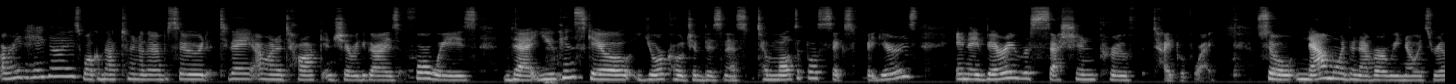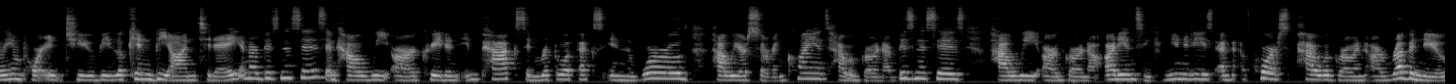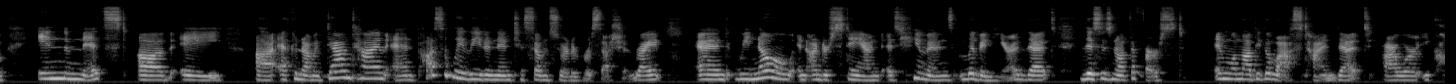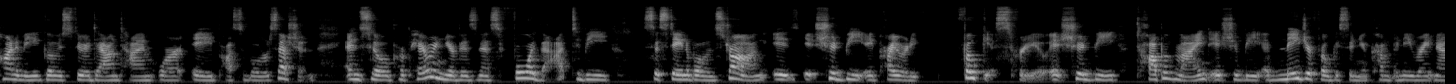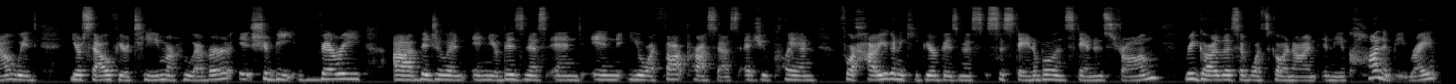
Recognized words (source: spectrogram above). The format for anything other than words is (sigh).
All right, hey guys, welcome back to another episode. Today, I want to talk and share with you guys four ways that you can scale your coaching business to multiple six figures in a very recession proof type of way. So, now more than ever, we know it's really important to be looking beyond today in our businesses and how we are creating impacts and ripple effects in the world, how we are serving clients, how we're growing our businesses, how we are growing our audience and communities, and of course, how we're growing our revenue in the midst of a uh, economic downtime and possibly leading into some sort of recession, right? And we know and understand as humans living here that this is not the first and will not be the last time that our economy goes through a downtime or a possible recession. And so preparing your business for that to be sustainable and strong is it should be a priority focus for you. It should be top of mind. It should be a major focus in your company right now with yourself, your team, or whoever. It should be very uh, vigilant in your business and in your thought process as you plan for how you're going to keep your business sustainable and standing strong, regardless of what's going on in the economy, right?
